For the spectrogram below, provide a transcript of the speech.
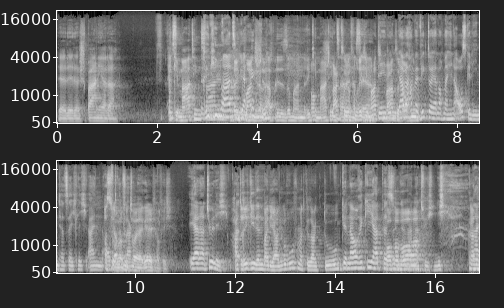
Der, der, der Spanier da. Ricky Martin zahlen. Ricky Martin, Ricky ja. Martin, Genau, stimmt. Ablösesumme an Ricky Auch Martin Schlagzeuger zahlen. von Ricky Martin. Den, den, Wahnsinn da haben wir Viktor ja noch mal hin ausgeliehen, tatsächlich. Einen Ja, aber für teuer Geld, hoffe ich. Ja, natürlich. Hat Ricky denn bei dir angerufen, hat gesagt, du, Genau, Ricky hat persönlich. natürlich nicht. Kann,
